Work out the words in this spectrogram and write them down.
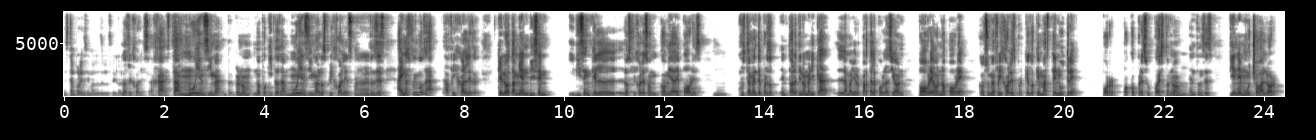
Están por encima los de los frijoles. los frijoles, ajá. Está muy encima, pero no, no poquito, o sea, muy encima los frijoles. Entonces, ahí nos fuimos a, a frijoles, güey. Que luego también dicen, y dicen que el- los frijoles son comida de pobres. Justamente por eso en toda Latinoamérica, la mayor parte de la población, pobre o no pobre, consume frijoles, porque es lo que más te nutre por poco presupuesto, ¿no? Entonces, tiene mucho valor.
